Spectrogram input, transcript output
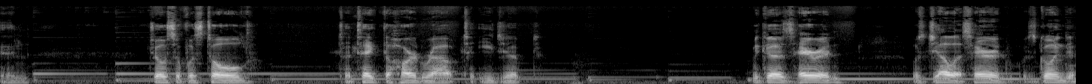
and Joseph was told to take the hard route to Egypt because Herod was jealous. Herod was going to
